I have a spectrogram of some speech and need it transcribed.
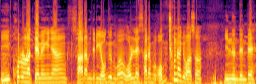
이 코로나 때문에 그냥 사람들이 여기 뭐 원래 사람이 엄청나게 와서 있는 데인데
